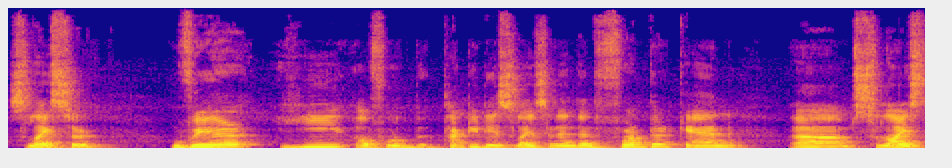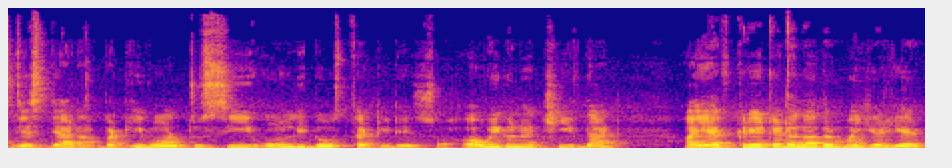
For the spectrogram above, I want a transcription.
slicer where he uh, for the 30 day slicer and then further can um, slice this data. But he wants to see only those 30 days. So how are we going to achieve that I have created another measure here.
